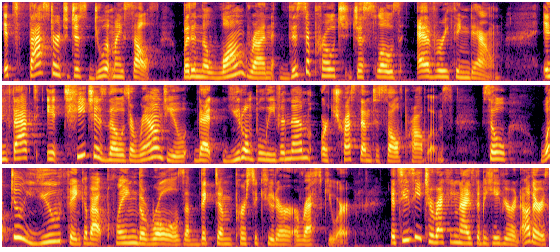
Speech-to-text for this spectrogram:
it's faster to just do it myself, but in the long run, this approach just slows everything down. In fact, it teaches those around you that you don't believe in them or trust them to solve problems. So, what do you think about playing the roles of victim, persecutor, or rescuer? It's easy to recognize the behavior in others,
